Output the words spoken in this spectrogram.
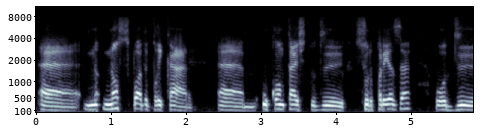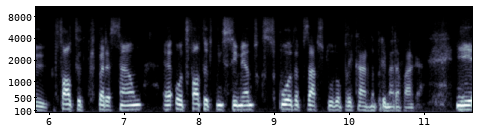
uh, não se pode aplicar uh, o contexto de surpresa ou de falta de preparação uh, ou de falta de conhecimento que se pôde, apesar de tudo, aplicar na primeira vaga. E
